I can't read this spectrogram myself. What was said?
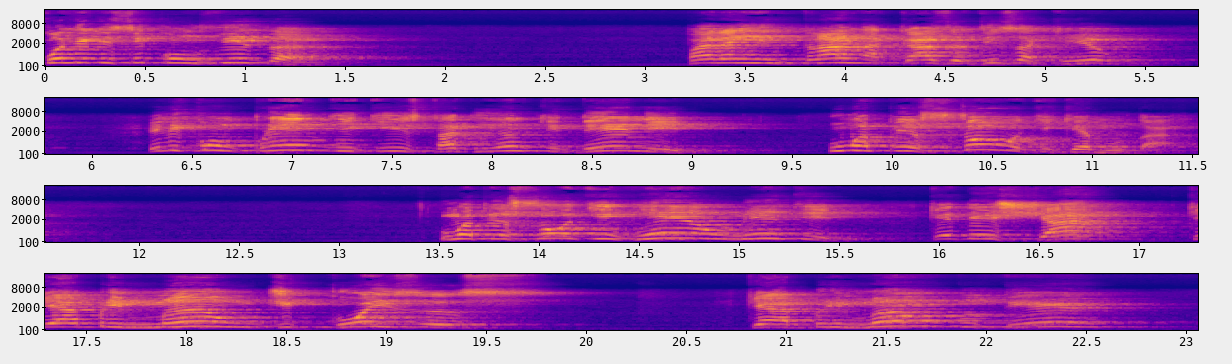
Quando ele se convida para entrar na casa de Zaqueu, ele compreende que está diante dele uma pessoa que quer mudar, uma pessoa que realmente quer deixar, quer abrir mão de coisas que é abrir mão do ter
